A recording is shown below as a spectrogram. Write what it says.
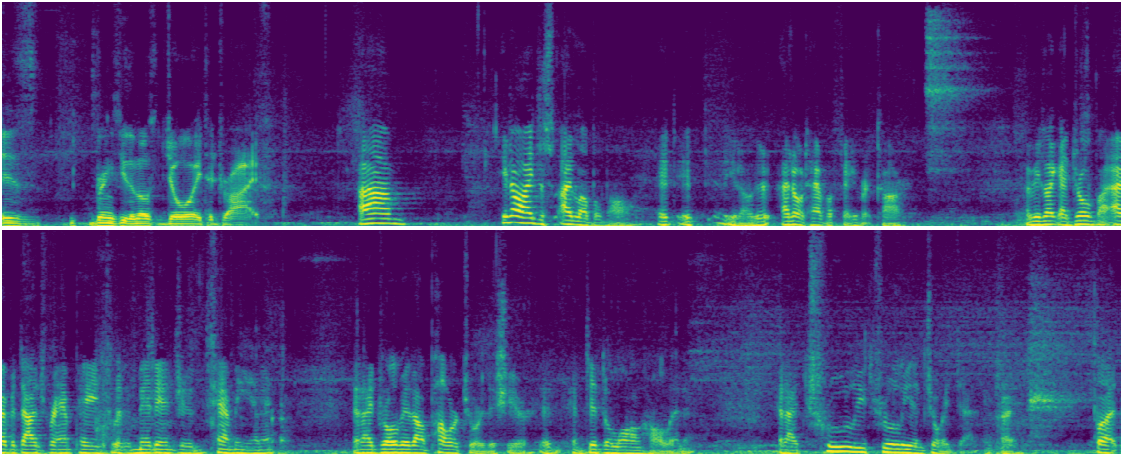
is brings you the most joy to drive? Um, you know, I just I love them all. It it you know I don't have a favorite car. I mean, like I drove my I have a Dodge Rampage with a mid-engine Hemi in it, and I drove it on Power Tour this year and, and did the long haul in it, and I truly truly enjoyed that. Right, but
